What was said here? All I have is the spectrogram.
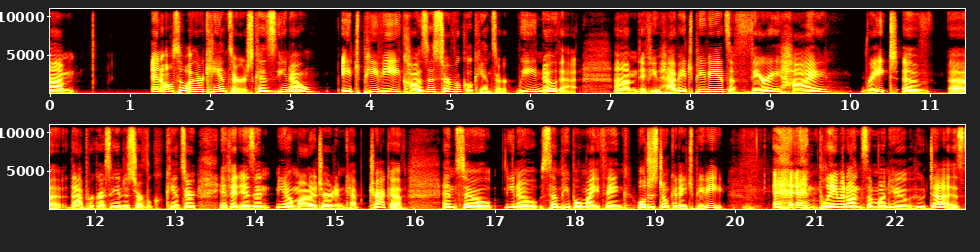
um, and also other cancers, because, you know, HPV causes cervical cancer. We know that. Um, if you have HPV, it's a very high rate of uh, that progressing into cervical cancer if it isn't, you know, monitored and kept track of. And so, you know, some people might think, well, just don't get HPV and, blame it on someone who who does.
